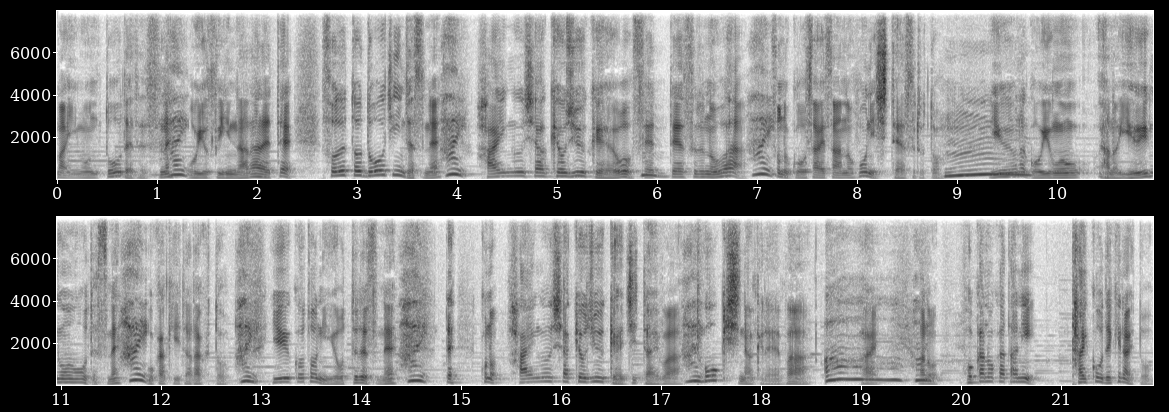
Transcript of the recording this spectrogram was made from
まあ、遺言等でですね、お譲りになられてそれと同時にですね、配偶者居住権を設定するのは、うん。はい、その5歳さんの方に指定するというようなご遺言あの遺言をですね、はい、お書きいただくとい。うことによってですね、はい、でこの配偶者居住権自体は登記しなければ、はい。あの他の方に対抗できないと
